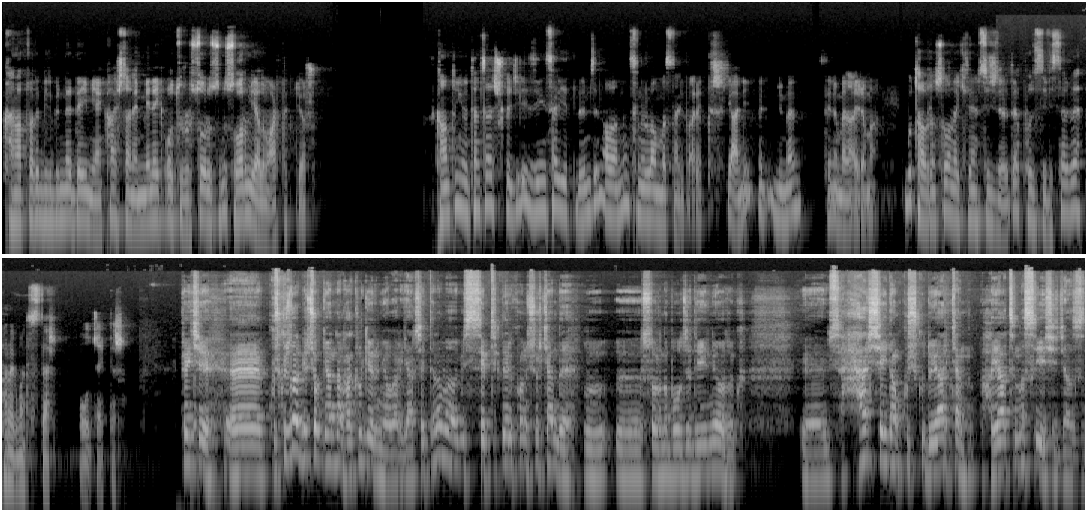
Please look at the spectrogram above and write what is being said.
kanatları birbirine değmeyen kaç tane melek oturur sorusunu sormayalım artık diyor. Kant'ın yöntemsel şüpheciliği zihinsel yetilerimizin alanının sınırlanmasından ibarettir. Yani nümen fenomen ayrımı. Bu tavrın sonraki temsilcileri de pozitivistler ve pragmatistler olacaktır. Peki, e, kuşkucular birçok yönden haklı görünüyorlar gerçekten ama biz septikleri konuşurken de bu e, soruna bolca değiniyorduk. E, her şeyden kuşku duyarken hayatı nasıl yaşayacağız,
